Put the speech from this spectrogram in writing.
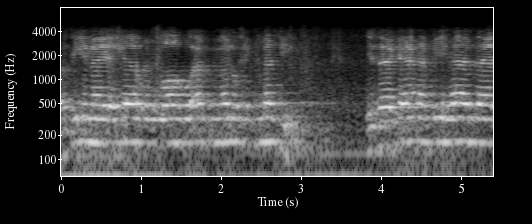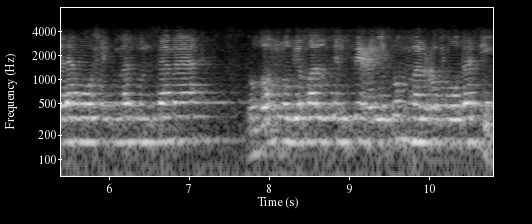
وفيما يشاء الله أكمل حكمتي. إذا كان في هذا له حكمة فما يظن بخلق الفعل ثم العقوبة.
